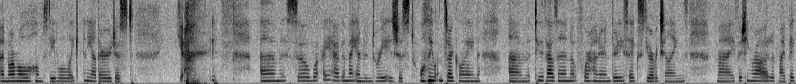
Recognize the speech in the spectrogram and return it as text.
a normal home stable like any other, just yeah. um, so what I have in my inventory is just only one star coin, um, 2,436 Jorvik shillings, my fishing rod, my pick,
